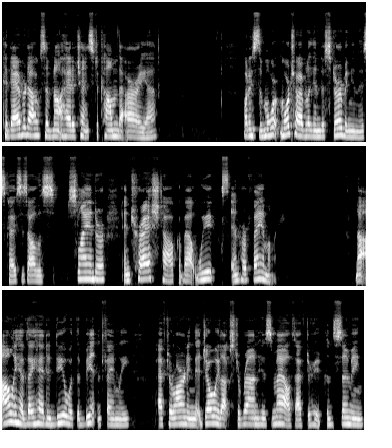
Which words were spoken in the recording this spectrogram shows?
Cadaver dogs have not had a chance to comb the area. What is the more, more troubling and disturbing in this case is all the slander and trash talk about Wix and her family. Not only have they had to deal with the Benton family after learning that Joey likes to run his mouth after consuming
